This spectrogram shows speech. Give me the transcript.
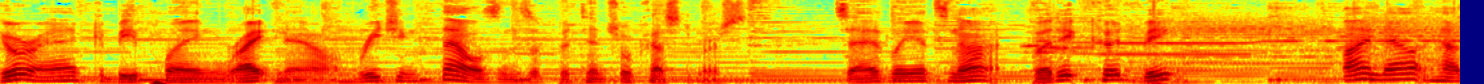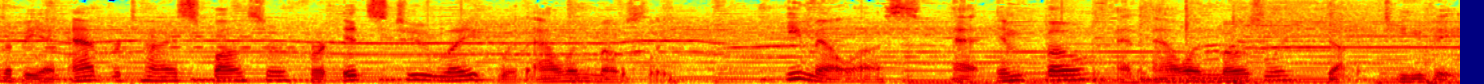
Your ad could be playing right now, reaching thousands of potential customers. Sadly, it's not, but it could be. Find out how to be an advertised sponsor for It's Too Late with Alan Mosley. Email us at info at alanmosley.tv.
